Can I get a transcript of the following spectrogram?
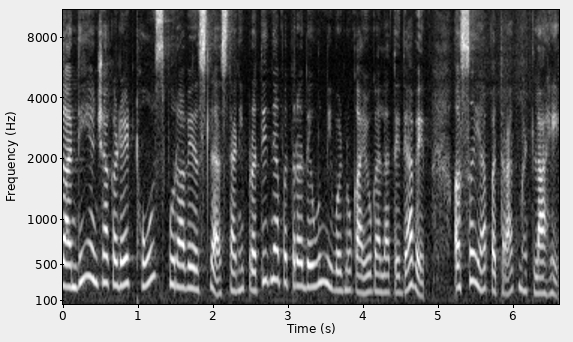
गांधी यांच्याकडे ठोस पुरावे असल्यास त्यांनी प्रतिज्ञापत्र देऊन निवडणूक आयोगाला ते द्यावेत असं या पत्रात म्हटलं आहे.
